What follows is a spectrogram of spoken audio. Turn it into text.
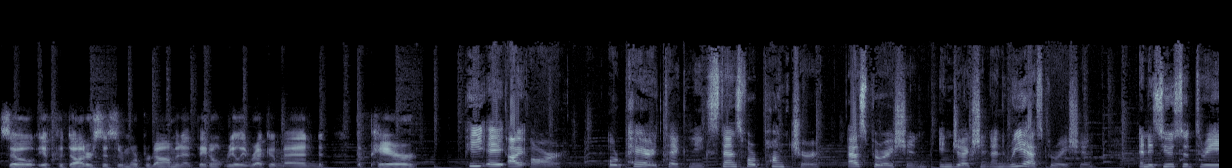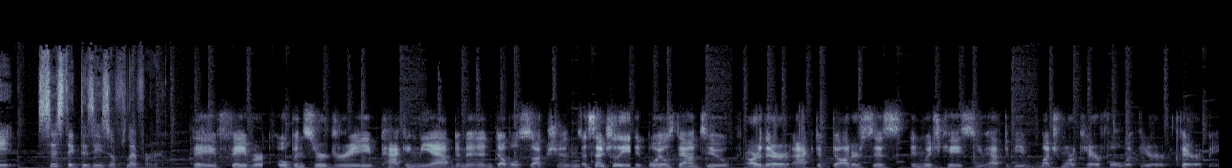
So if the daughter cysts are more predominant, they don't really recommend the PAIR. PAIR or PAIR technique stands for puncture, aspiration, injection, and reaspiration and it's used to treat cystic disease of liver. They favor open surgery, packing the abdomen, double suctions. Essentially, it boils down to are there active daughter cysts, in which case you have to be much more careful with your therapy.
